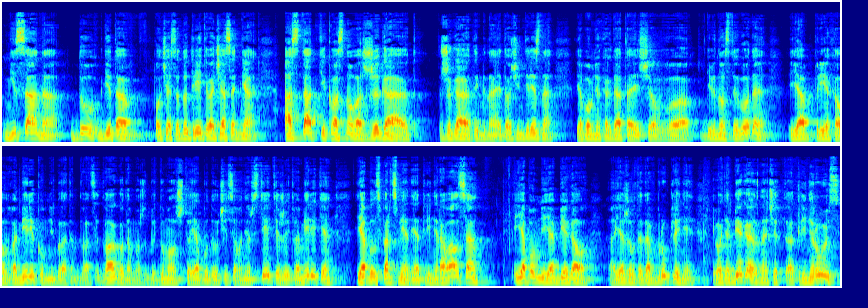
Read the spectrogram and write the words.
Ниссана до где-то, получается, до третьего часа дня остатки квасного сжигают, сжигают именно, это очень интересно. Я помню, когда-то еще в 90-е годы я приехал в Америку, мне было там 22 года, может быть, думал, что я буду учиться в университете, жить в Америке. Я был спортсмен, я тренировался. Я помню, я бегал, я жил тогда в Бруклине, и вот я бегаю, значит, тренируюсь,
